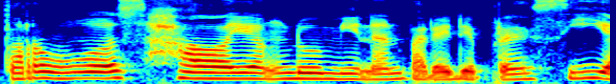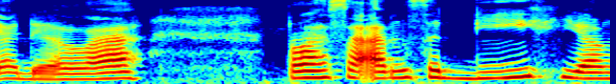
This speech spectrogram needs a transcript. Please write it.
Terus hal yang dominan pada depresi adalah perasaan sedih yang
